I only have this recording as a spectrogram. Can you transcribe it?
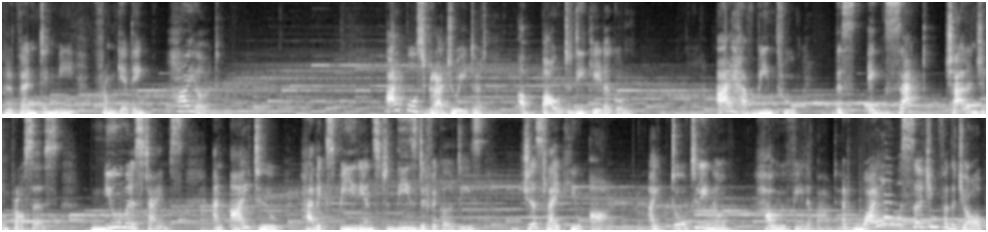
preventing me from getting hired. I post graduated about a decade ago. I have been through this exact challenging process numerous times, and I too have experienced these difficulties just like you are. I totally know how you feel about it. But while I was searching for the job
